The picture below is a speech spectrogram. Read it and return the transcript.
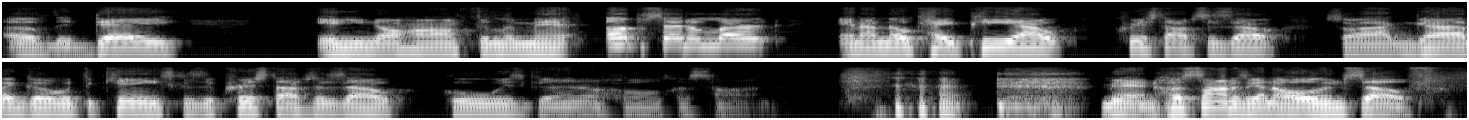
of the day. And you know how I'm feeling, man. Upset alert and I know KP out, Kristaps is out, so I gotta go with the Kings because if Kristaps is out, who is gonna hold Hassan? Man, Hassan is gonna hold himself.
